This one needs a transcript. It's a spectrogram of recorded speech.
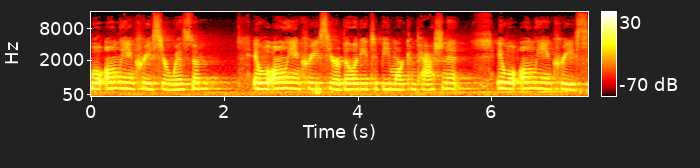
will only increase your wisdom. It will only increase your ability to be more compassionate. It will only increase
